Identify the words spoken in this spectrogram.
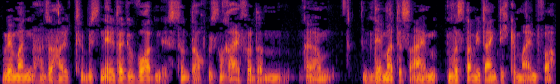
wenn man also halt ein bisschen älter geworden ist und auch ein bisschen reifer, dann ähm, dämmert es einem, was damit eigentlich gemeint war.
